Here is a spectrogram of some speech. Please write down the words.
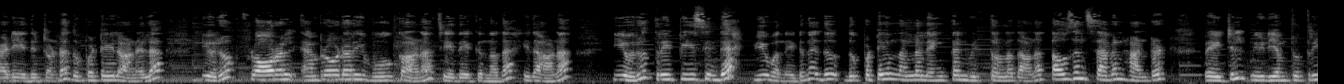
ആഡ് ചെയ്തിട്ടുണ്ട്. ദുപ്പട്ടയിലാണെങ്കിൽ ഈ ഒരു ഫ്ലോറൽ എംബ്രോയ്ഡറി വർക്ക് ആണ് ചെയ്തേക്കുന്നത്. ഇതാണ് ഈ ഒരു ത്രീ പീസിന്റെ വ്യൂ വന്നേക്കുന്നത് ഇത് ദുപ്പട്ടയും നല്ല ലെങ്ത് ആൻഡ് വിത്ത് ഉള്ളതാണ്. തൗസൻഡ് സെവൻ ഹൺഡ്രഡ് റേറ്റിൽ medium to three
